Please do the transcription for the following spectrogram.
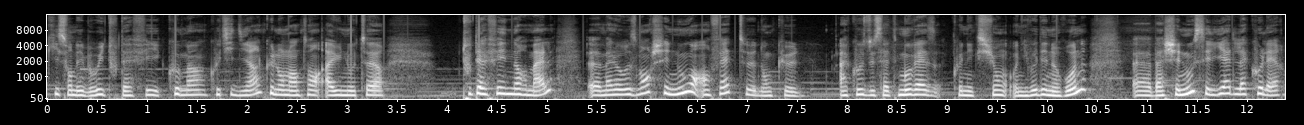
qui sont des bruits tout à fait communs, quotidiens, que l'on entend à une hauteur tout à fait normale, malheureusement, chez nous, en fait, donc à cause de cette mauvaise connexion au niveau des neurones, euh, bah, chez nous, c'est lié à de la colère,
